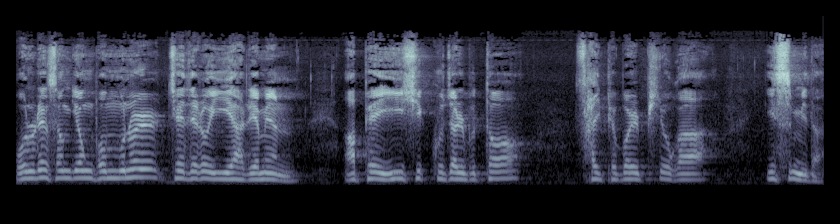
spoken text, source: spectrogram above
오늘의 성경 본문을 제대로 이해하려면 앞에 29절부터 살펴볼 필요가 있습니다.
